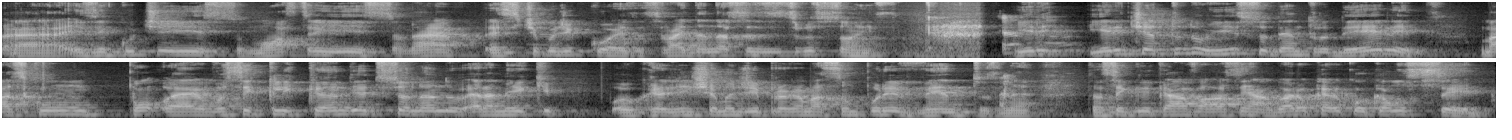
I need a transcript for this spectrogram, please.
é, execute isso, mostre isso, né? Esse tipo de coisa. Você vai dando essas instruções. E ele, e ele tinha tudo isso dentro dele, mas com é, você clicando e adicionando, era meio que o que a gente chama de programação por eventos, né? Então você clicava e falava assim, ah, agora eu quero colocar um C.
